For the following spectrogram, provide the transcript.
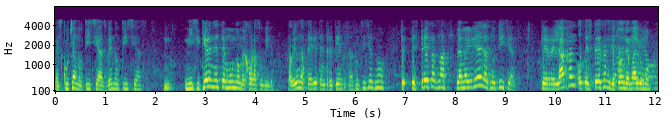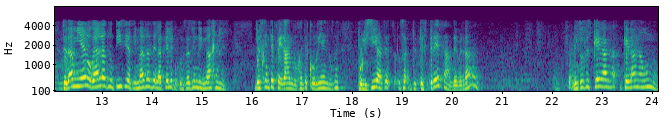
escucha noticias, ve noticias. Ni siquiera en este mundo mejora su vida. Todavía una serie te entretiene. Las noticias no. Te, estresas más. La mayoría de las noticias te relajan o te estresan y te ponen de mal humor. Te da miedo. Vean las noticias y más las de la tele porque estás viendo imágenes. Ves gente pegando, gente corriendo, policías. O sea, te, te de verdad. Entonces, ¿qué gana, ¿qué gana uno?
